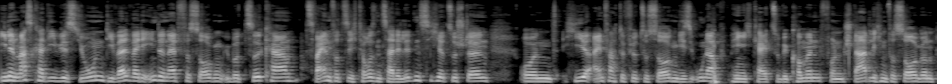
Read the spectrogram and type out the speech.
Elon Musk hat die Vision, die weltweite Internetversorgung über circa 42.000 Satelliten sicherzustellen und hier einfach dafür zu sorgen, diese Unabhängigkeit zu bekommen von staatlichen Versorgern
